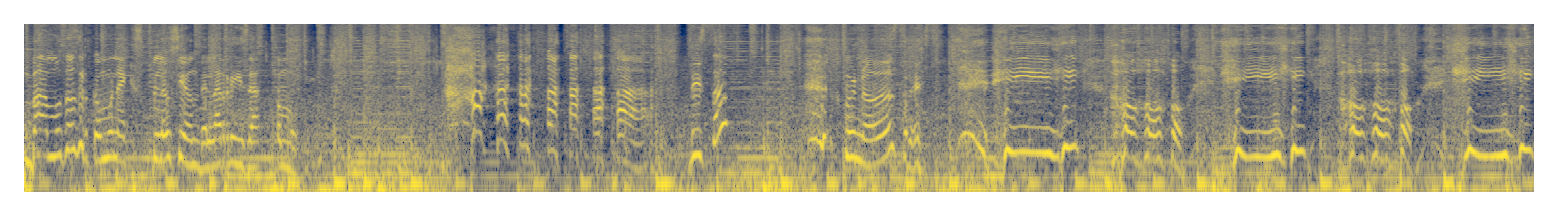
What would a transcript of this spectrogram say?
vamos a hacer como una explosión de la risa, como... ¿Listo? Uno, dos, tres. Jo. Jiji,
